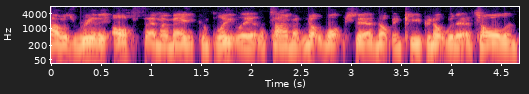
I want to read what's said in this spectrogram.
I, was really off MMA completely at the time. I'd not watched it. I'd not been keeping up with it at all. And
